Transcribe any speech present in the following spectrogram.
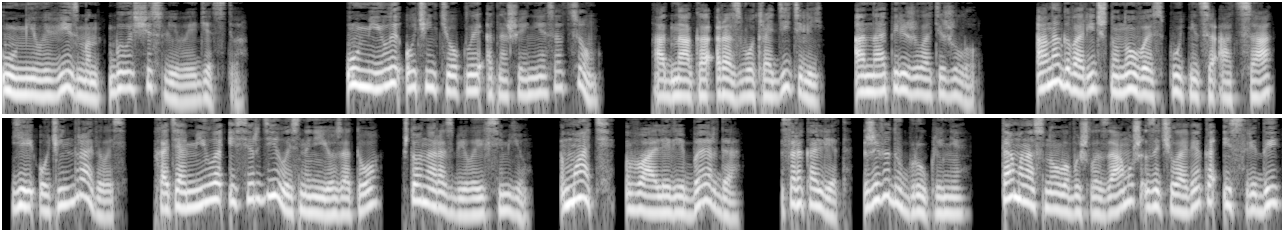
у Милы Визман было счастливое детство. У Милы очень теплые отношения с отцом, однако развод родителей она пережила тяжело. Она говорит, что новая спутница отца ей очень нравилась, хотя Мила и сердилась на нее за то, что она разбила их семью. Мать Валери Берда, 40 лет, живет в Бруклине. Там она снова вышла замуж за человека из среды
